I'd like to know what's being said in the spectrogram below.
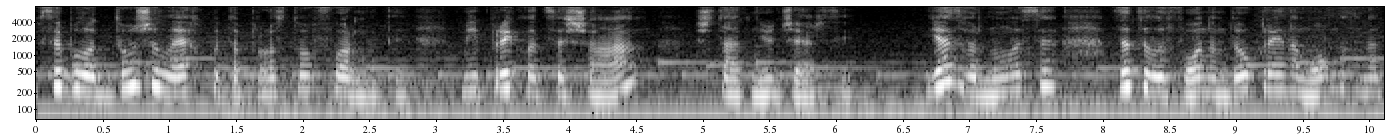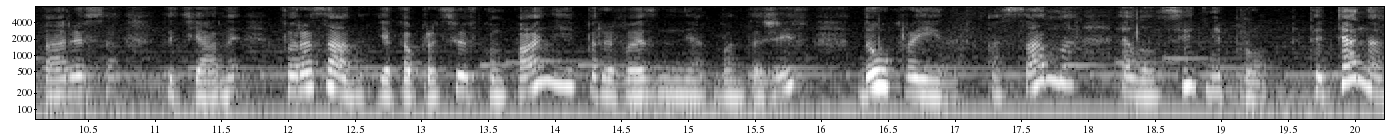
все було дуже легко та просто оформити. Мій приклад США, штат Нью-Джерсі. Я звернулася за телефоном до україномовного нотаріуса Тетяни Феразан, яка працює в компанії перевезення вантажів до України, а саме LLC Дніпро. Тетяна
